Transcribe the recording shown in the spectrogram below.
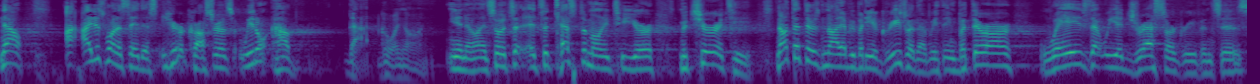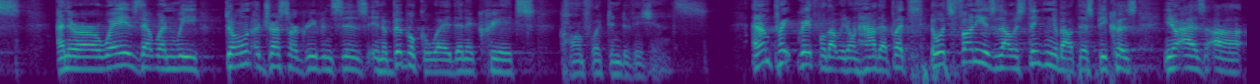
Now, I just want to say this here at Crossroads, we don't have that going on, you know, and so it's a, it's a testimony to your maturity. Not that there's not everybody agrees with everything, but there are ways that we address our grievances. And there are ways that when we don't address our grievances in a biblical way, then it creates conflict and divisions. And I'm grateful that we don't have that. But what's funny is, is I was thinking about this because, you know, as a,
